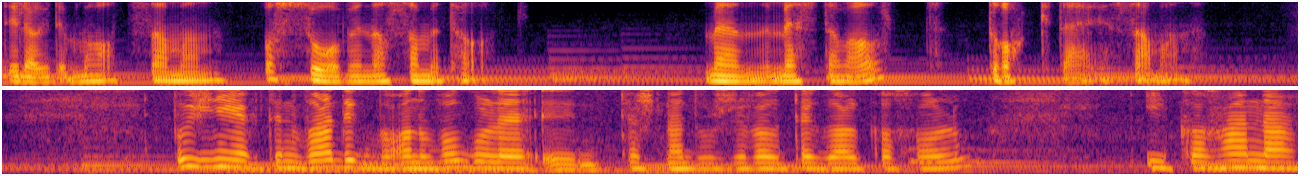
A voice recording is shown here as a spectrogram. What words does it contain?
De lagde mat sammen og sov under samme tak. Men mest av alt drakk de sammen. Później jak ten Władek, bo on w ogóle też nadużywał tego alkoholu i kochana,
